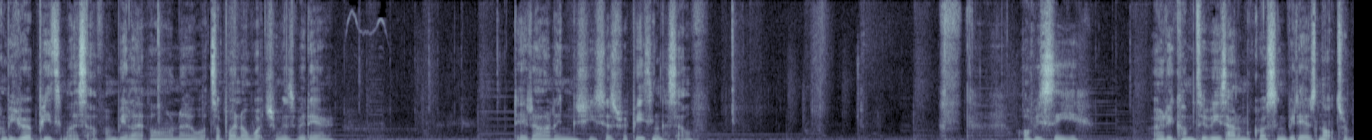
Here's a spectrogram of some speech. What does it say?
I'll be repeating myself and be like, oh no, what's the point of watching this video? Deer Darling, she's just repeating herself. Obviously, I only come to these Animal Crossing videos not to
